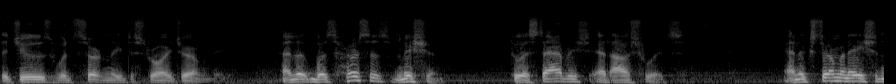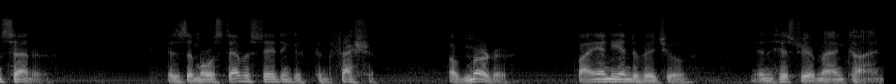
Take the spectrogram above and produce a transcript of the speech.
the Jews would certainly destroy Germany. And it was Höss's mission to establish at Auschwitz an extermination center it is the most devastating confession of murder by any individual in the history of mankind.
